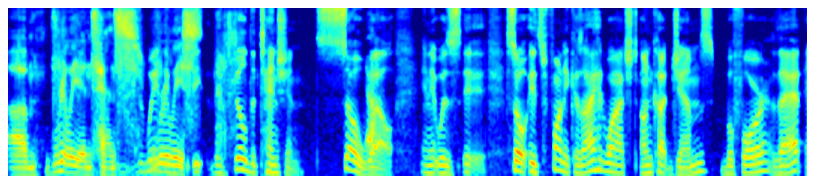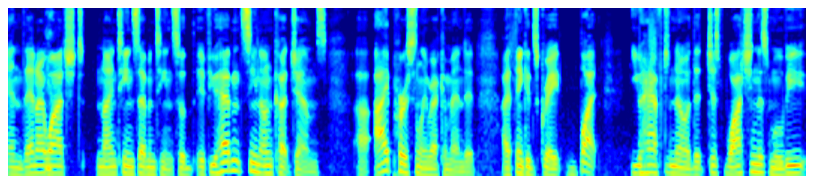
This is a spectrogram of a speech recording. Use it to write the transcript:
Um, really intense. The really, they, they build the tension so yeah. well, and it was it, so. It's funny because I had watched Uncut Gems before that, and then I watched 1917. So if you hadn't seen Uncut Gems, uh, I personally recommend it. I think it's great, but you have to know that just watching this movie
